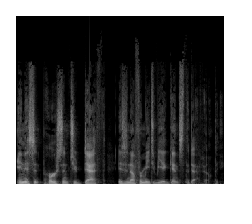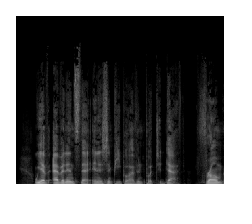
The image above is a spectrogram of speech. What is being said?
innocent person to death is enough for me to be against the death penalty. We have evidence that innocent people have been put to death from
